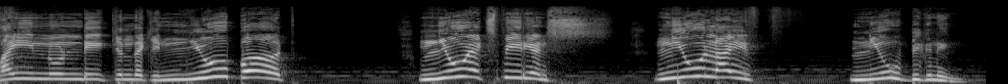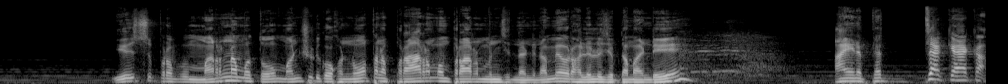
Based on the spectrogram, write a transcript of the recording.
పై నుండి కిందకి new birth new experience new life new beginning. యేసు ప్రభు మరణముతో మనుషుడికి ఒక నూతన ప్రారంభం ప్రారంభించిందండి. నమ్మేవారు హల్లు చెప్తామా అండి? ఆయన పెద్ద కేక.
